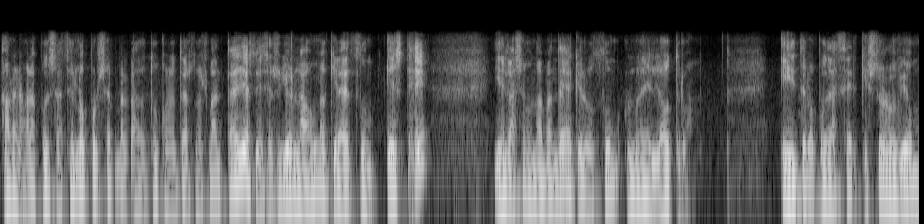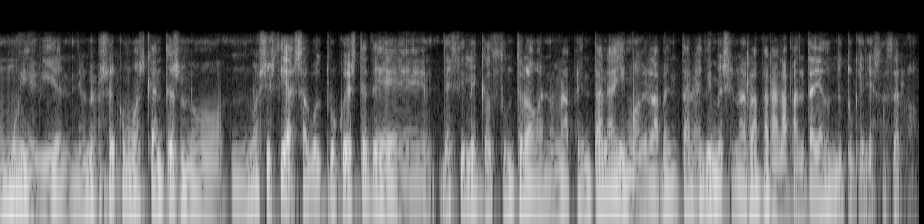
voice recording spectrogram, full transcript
Ahora no, ahora puedes hacerlo por separado. Tú con otras dos pantallas dices, yo en la una quiero el zoom este y en la segunda pantalla quiero el zoom en el otro y te lo puede hacer, que esto lo veo muy bien. Yo no sé cómo es que antes no, no existía, salvo el truco este de decirle que el zoom te lo haga en una ventana y mover la ventana y dimensionarla para la pantalla donde tú querías hacerlo.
